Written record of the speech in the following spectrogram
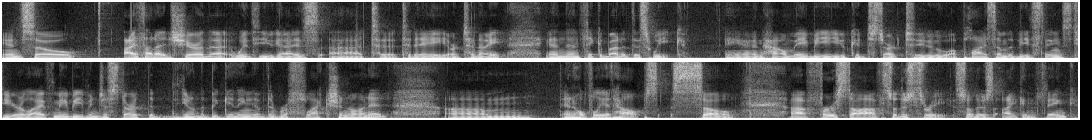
And so I thought I'd share that with you guys uh, to, today or tonight, and then think about it this week and how maybe you could start to apply some of these things to your life. Maybe even just start the you know the beginning of the reflection on it. Um, and hopefully it helps. So, uh, first off, so there's three. So there's I can think,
